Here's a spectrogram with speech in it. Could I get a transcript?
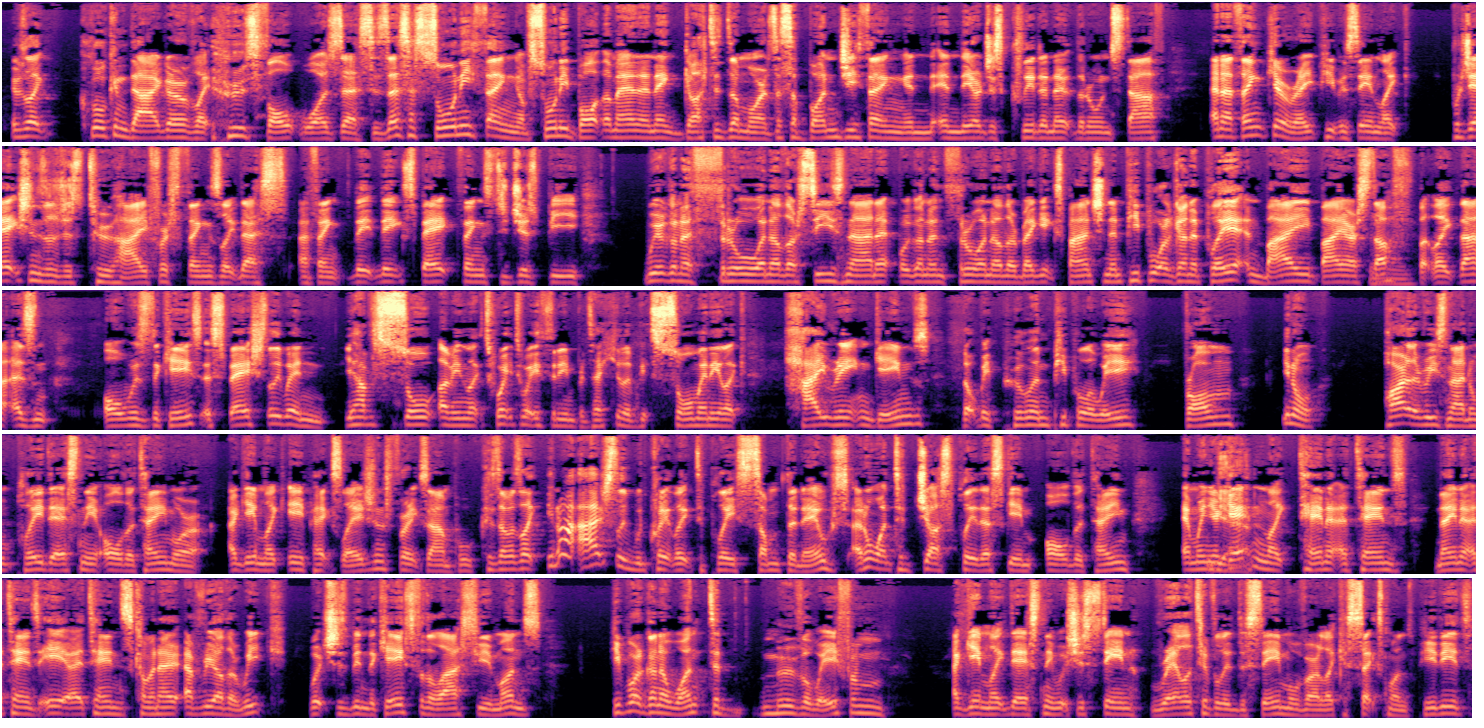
it was like cloak and dagger of like whose fault was this? Is this a Sony thing? Of Sony bought them in and then gutted them, or is this a Bungie thing and and they're just clearing out their own staff? And I think you're right, people saying like projections are just too high for things like this. I think they they expect things to just be we're going to throw another season at it. We're going to throw another big expansion, and people are going to play it and buy buy our stuff. Mm. But like that isn't always the case, especially when you have so. I mean, like 2023 in particular, got so many like high rating games that will be pulling people away from. You know, part of the reason I don't play Destiny all the time, or a game like Apex Legends, for example, because I was like, you know, I actually would quite like to play something else. I don't want to just play this game all the time. And when you're yeah. getting like 10 out of 10s, 9 out of 10s, 8 out of 10s coming out every other week, which has been the case for the last few months, people are going to want to move away from a game like Destiny, which is staying relatively the same over like a six month period.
